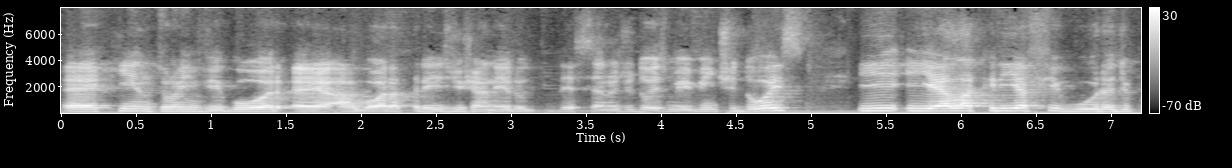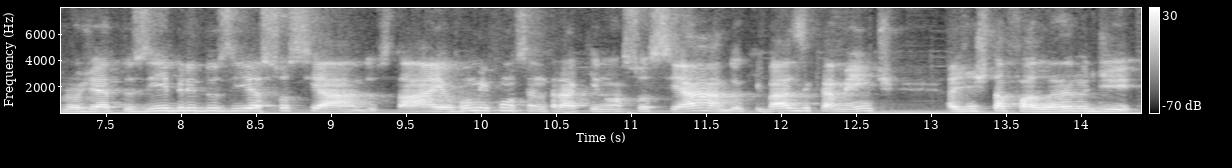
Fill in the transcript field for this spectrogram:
é, que entrou em vigor é, agora 3 de janeiro desse ano de 2022, e, e, ela cria a figura de projetos híbridos e associados, tá? Eu vou me concentrar aqui no associado, que basicamente a gente está falando de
